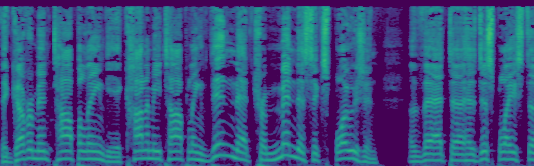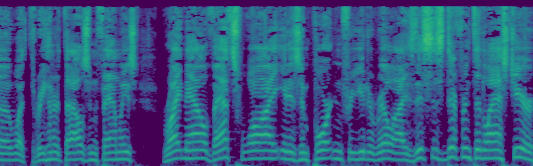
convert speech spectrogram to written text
the government toppling, the economy toppling, then that tremendous explosion that uh, has displaced uh, what 300,000 families. Right now, that's why it is important for you to realize this is different than last year.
